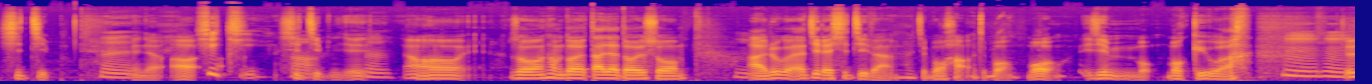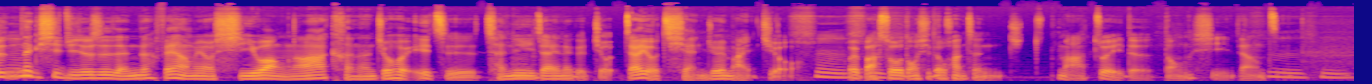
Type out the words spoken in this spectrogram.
失职，嗯，哦，失职，失职，然后说他们都大家都会说啊，如果要记得戏剧的，就不好，就不不已经不不救啊，嗯嗯，就是那个戏剧就是人的非常没有希望，然后他可能就会一直沉溺在那个酒，只要有钱就会买酒，会把所有东西都换成。麻醉的东西这样子，嗯，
